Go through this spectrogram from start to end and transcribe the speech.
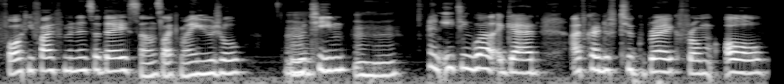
45 minutes a day sounds like my usual routine. Mm-hmm. And eating well again i've kind of took break from all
